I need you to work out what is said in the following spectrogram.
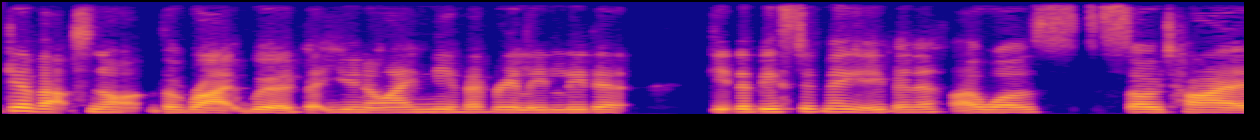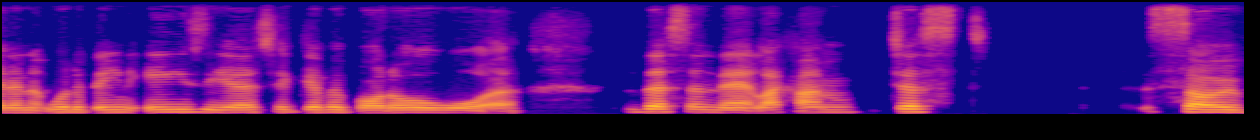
give up's not the right word, but, you know, I never really let it get the best of me, even if I was so tired and it would have been easier to give a bottle or this and that. Like, I'm just so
